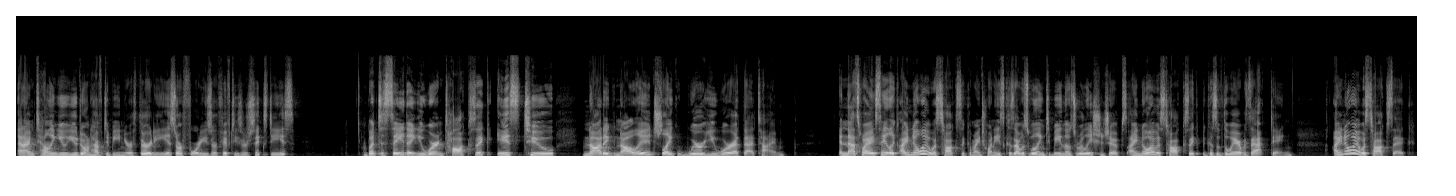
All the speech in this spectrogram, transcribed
And I'm telling you, you don't have to be in your 30s or 40s or 50s or 60s But to say that you weren't toxic is to not acknowledge like where you were at that time. And that's why I say, like, I know I was toxic in my 20s because I was willing to be in those relationships. I know I was toxic because of the way I was acting. I know I was toxic.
